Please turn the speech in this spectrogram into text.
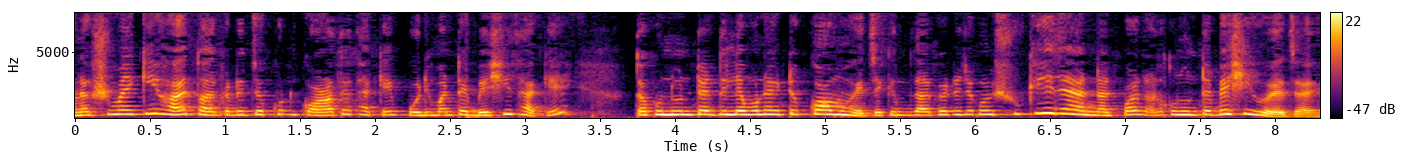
অনেক সময় কি হয় তরকারি যখন কড়াতে থাকে, পরিমাণটা বেশি থাকে, তখন নুনটা দিলে মনে হয় একটু কম হয়েছে, কিন্তু তরকারিটা যখন শুকিয়ে যায় রান্নার পর, তখন নুনটা বেশি হয়ে যায়।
